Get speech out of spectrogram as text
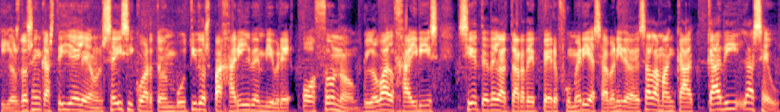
y los dos en Castilla y León, 6 y cuarto en Butidos Pajaril Benvibre, Ozono Global Jairis, 7 de la tarde, Perfumerías Avenida de Salamanca, Cádiz Laseu.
